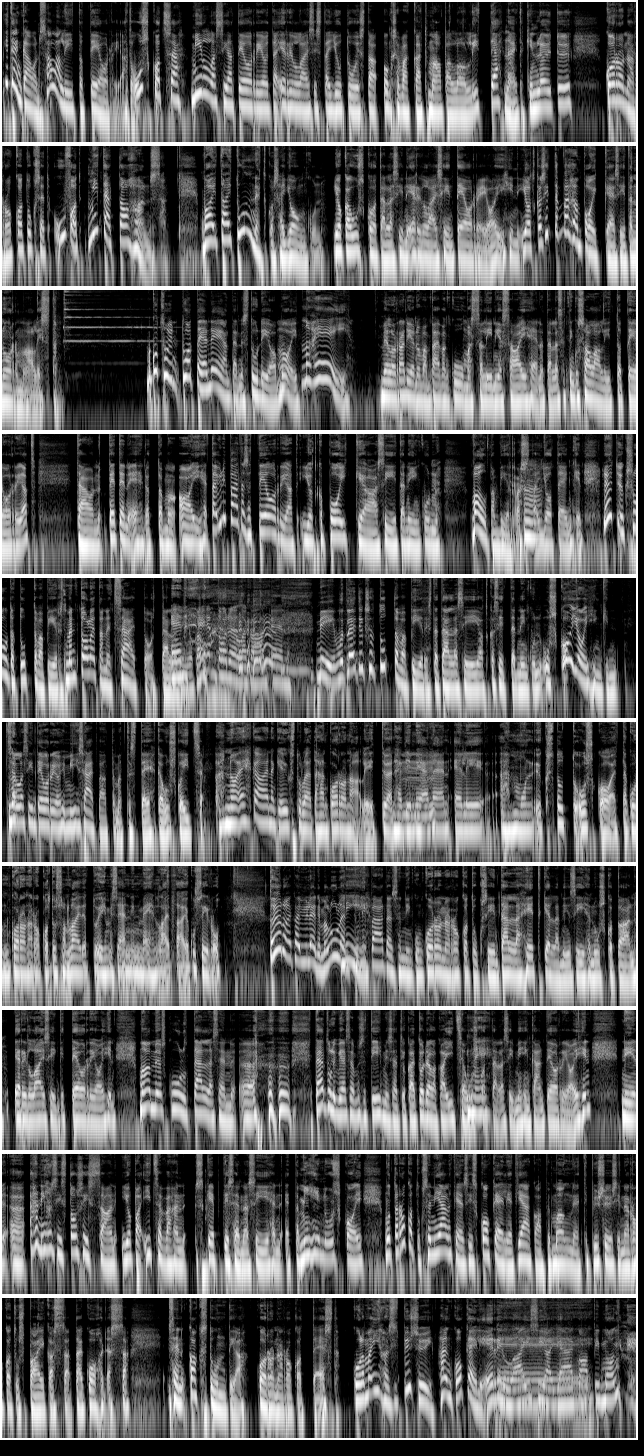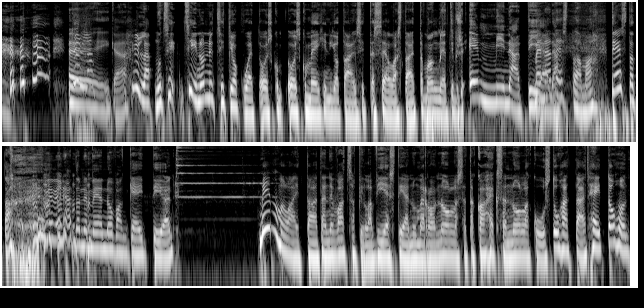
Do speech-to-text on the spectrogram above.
Mitenkä on salaliittoteoriat? Uskot sä millaisia teorioita erilaisista jutuista? Onko se vaikka, että maapallo on litteä? Näitäkin löytyy. Koronarokotukset, ufot, mitä tahansa. Vai tai tunnetko sä jonkun, joka uskoo tällaisiin erilaisiin teorioihin, jotka sitten vähän poikkeaa siitä normaalista? Mä kutsuin tuottaja Nean tänne studioon. Moi. No hei. Meillä on Radionovan päivän kuumassa linjassa aiheena tällaiset niin kuin salaliittoteoriat. Tämä on Peten ehdottama aihe. Tai ylipäätänsä teoriat, jotka poikkeaa siitä niin kuin valtavirrasta mm. jotenkin. Löytyykö sulta tuttava piiristä? Mä nyt oletan, että sä et ole tällainen. En, joka... en todellakaan, en. niin, mutta löytyykö sinulla tuttava piiristä tällaisia, jotka sitten niin kuin uskoo joihinkin no. sellaisiin teorioihin, mihin sä et välttämättä sitten ehkä usko itse? No ehkä ainakin yksi tulee tähän koronaan liittyen heti mm. mieleen. Eli äh, mun yksi tuttu uskoo, että kun koronarokotus on laitettu ihmiseen, niin meihin laitetaan joku siru. Toi on aika yleinen. Mä luulen, niin. että ylipäätänsä niin kuin koronarokotuksiin tällä hetkellä, niin siihen uskotaan erilaisiinkin teorioihin. Mä oon myös kuullut tällaisen, äh, tämä tuli vielä sellaiset ihmiset, jotka ei todellakaan itse usko niin. tällaisiin mihinkään teorioihin. Niin äh, hän ihan siis tosissaan jopa itse vähän skeptisenä siihen, että mihin uskoi. Mutta rokotuksen jälkeen siis kokeili, että jääkaappimagneetti pysyy siinä rokotuspaikassa tai kohdassa sen kaksi tuntia koronarokotteesta. Kuulemma ihan siis pysyi. Hän kokeili erilaisia jääkaappimagneetteja. Kyllä, Eikä. kyllä. mutta si, siinä on nyt sitten joku, että olisiko, olisiko meihin jotain sitten sellaista, että magneetti pysyy. En minä tiedä. Mennään testaamaan. Testata. Me mennään tuonne meidän Novan keittiöön. Memma laittaa tänne WhatsAppilla viestiä numeroon 0108 että hei, tohon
